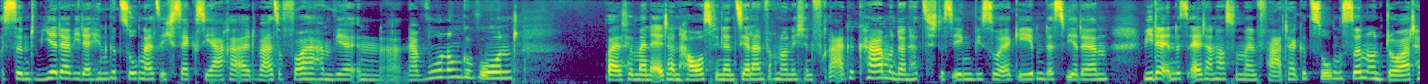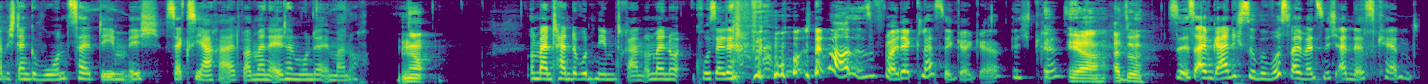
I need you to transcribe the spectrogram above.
sind wir da wieder hingezogen, als ich sechs Jahre alt war. Also vorher haben wir in einer Wohnung gewohnt weil für meine Eltern Haus finanziell einfach noch nicht in Frage kam. Und dann hat sich das irgendwie so ergeben, dass wir dann wieder in das Elternhaus von meinem Vater gezogen sind. Und dort habe ich dann gewohnt, seitdem ich sechs Jahre alt war. Meine Eltern wohnen da immer noch. Ja. Und meine Tante wohnt nebendran und meine Großeltern wohnen im Haus. Das ist voll der Klassiker, gell? Echt krass. Ja, also. Es ist einem gar nicht so bewusst, weil man es nicht anders kennt.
